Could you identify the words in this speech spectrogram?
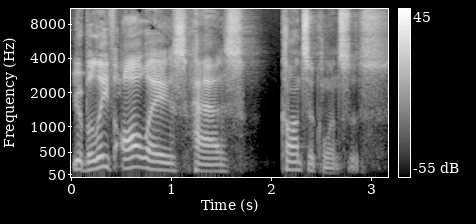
Your belief always has consequences.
